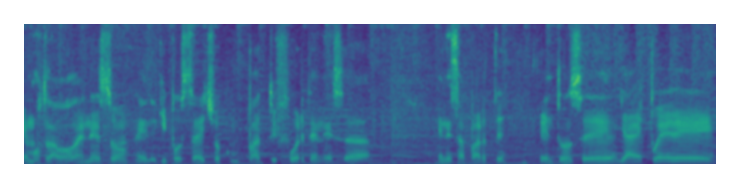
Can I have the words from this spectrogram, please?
hemos trabajado en eso. El equipo se ha hecho compacto y fuerte en esa, en esa parte. Entonces, ya después de,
